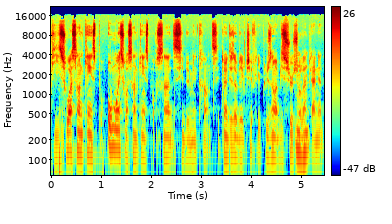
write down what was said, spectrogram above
puis 75 pour, au moins 75% d'ici 2030. C'est un des objectifs les plus ambitieux sur la mhm. planète.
